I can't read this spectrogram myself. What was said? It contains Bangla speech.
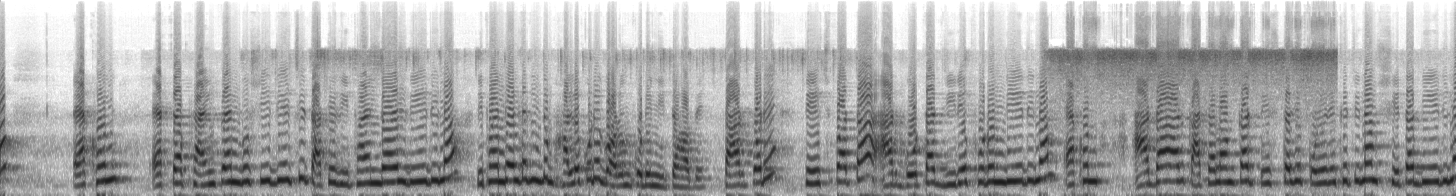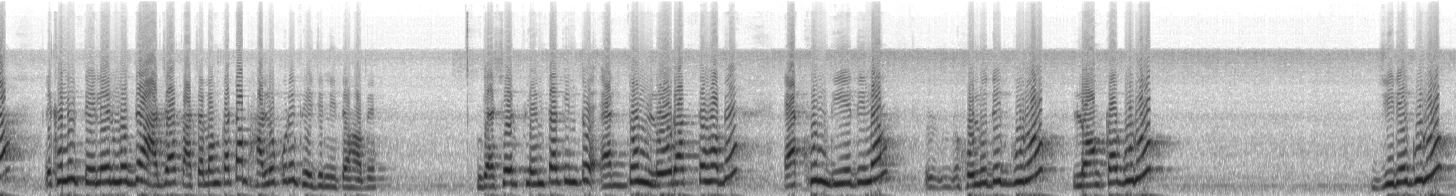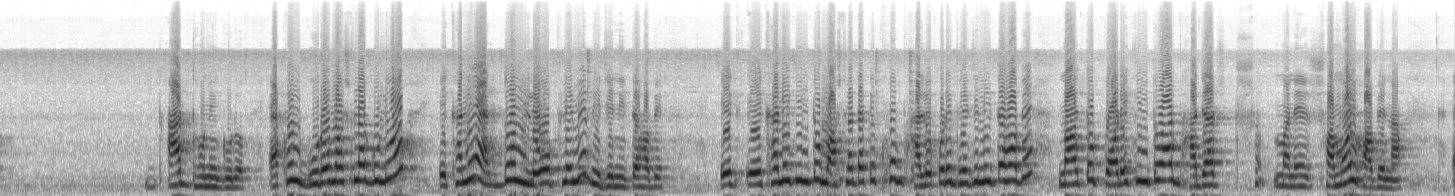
এখন একটা ফ্রাইং প্যান বসিয়ে দিয়েছি, তাতে রিফাইন্ড অয়েল দিয়ে দিলাম। রিফাইন্ড অয়েলটা কিন্তু ভালো করে গরম করে নিতে হবে। তারপরে তেজপাতা আর গোটা জিরে ফোড়ন দিয়ে দিলাম। এখন আদা আর কাঁচা লঙ্কার পেস্টটা যে করে রেখেছিলাম, সেটা দিয়ে দিলাম। এখানে তেলের মধ্যে আদা, কাঁচা লঙ্কাটা ভালো করে ভেজে নিতে হবে। গ্যাসের ফ্লেমটা কিন্তু একদম লো রাখতে হবে। এখন দিয়ে দিলাম হলুদের গুঁড়ো, লঙ্কা গুঁড়ো, জিরে গুঁড়ো আর ধনে গুঁড়ো। এখন গুঁড়ো মশলাগুলো এখানে একদম লো ফ্লেমে ভেজে নিতে হবে। এখানে কিন্তু মশলাটাকে খুব ভালো করে ভেজে নিতে হবে, নয়তো পরে কিন্তু আর ভাজার মানে সময় হবে না।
